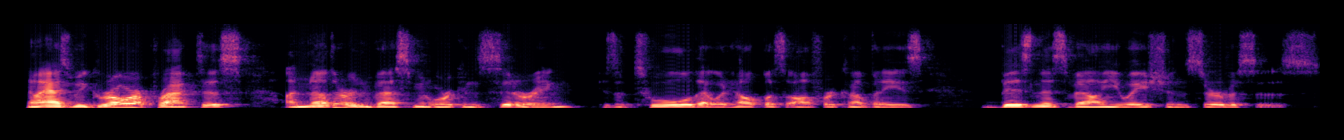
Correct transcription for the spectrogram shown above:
Now, as we grow our practice, another investment we're considering is a tool that would help us offer companies business valuation services.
